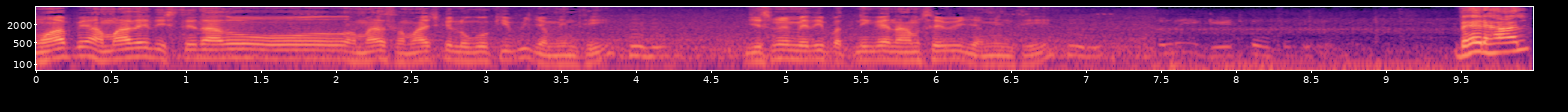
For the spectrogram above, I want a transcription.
वहाँ पे हमारे रिश्तेदारों और हमारे समाज के लोगों की भी ज़मीन थी। जिसमें मेरी पत्नी के नाम से भी ज़मीन थी। बहरहाल,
